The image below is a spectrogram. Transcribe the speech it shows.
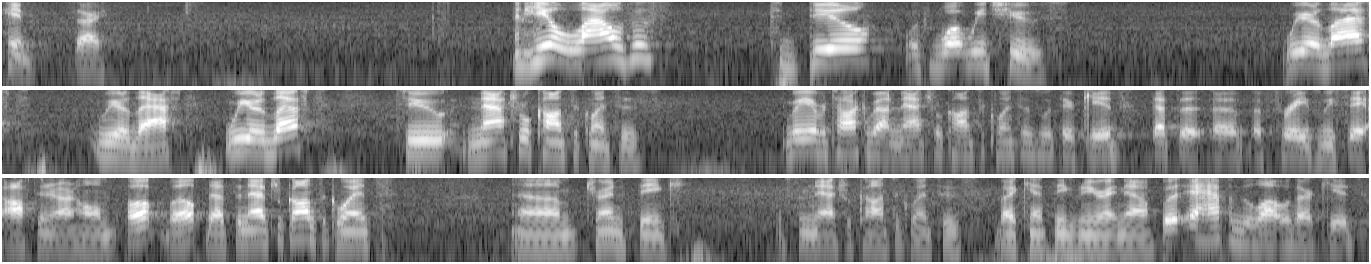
Him, sorry. And He allows us to deal with what we choose. We are left, we are left, we are left to natural consequences. Anybody ever talk about natural consequences with their kids? That's a, a, a phrase we say often in our home. Oh, well, that's a natural consequence. Um, trying to think of some natural consequences, but I can't think of any right now. But it happens a lot with our kids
